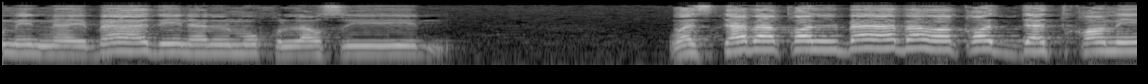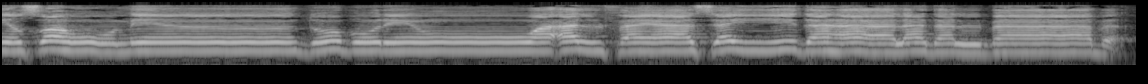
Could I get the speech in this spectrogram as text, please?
من عبادنا المخلصين. واستبق الباب وقدت قميصه من دبر وألف يا سيدها لدى الباب.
